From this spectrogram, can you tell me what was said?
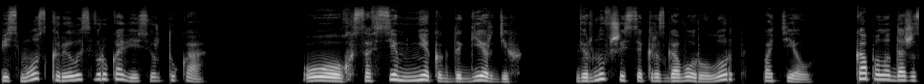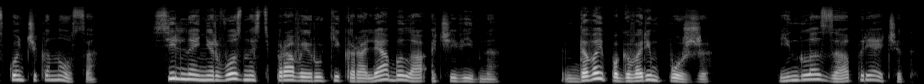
Письмо скрылось в рукаве сюртука. «Ох, совсем некогда, Гердих!» Вернувшийся к разговору лорд потел. Капало даже с кончика носа. Сильная нервозность правой руки короля была очевидна. «Давай поговорим позже и глаза прячет.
